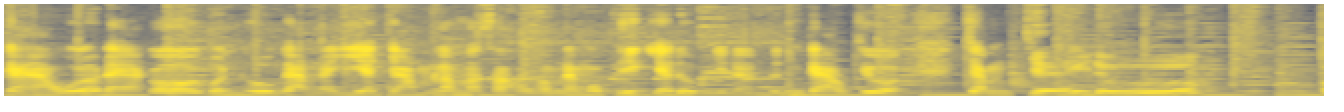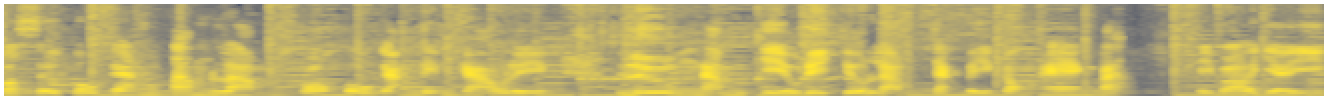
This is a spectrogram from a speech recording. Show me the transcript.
cao rồi đó đạt ơi. Bình thường cái anh này vẽ chậm lắm mà sao hôm nay một tiết vẽ được gì nè đỉnh cao chưa? Chăm chế được có sự cố gắng 85 có cố gắng điểm cao liền. Lương 5 triệu đi chữa lành chắc bị công an bắt. Thì bởi vậy,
